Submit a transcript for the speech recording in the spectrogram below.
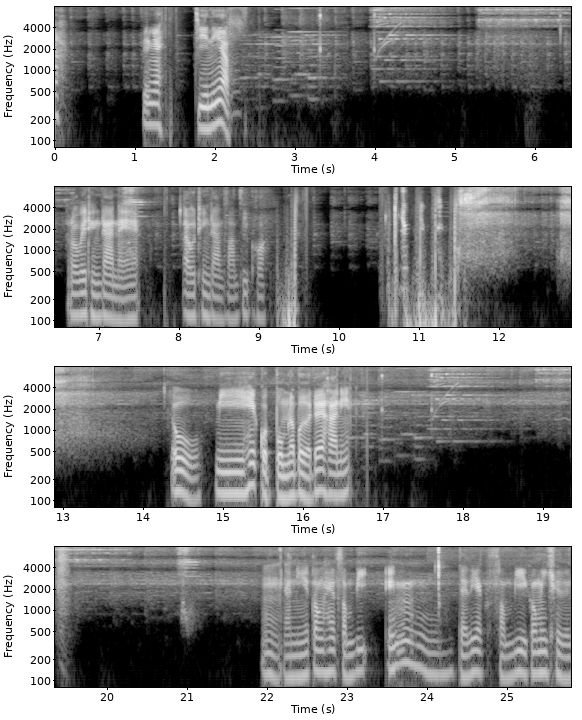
นะ เป็นไง genius เราไปถึงด่านไหนอะเอาถึงด่านสามสิบพอ โอ้ มีให้กดปุ่มระเบิดด้วยคราวนี้ อืม อันนี้ต้องให้ซอมบี้ เอ็มจะเรียกซอมบี้ก็ไม่เชิง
